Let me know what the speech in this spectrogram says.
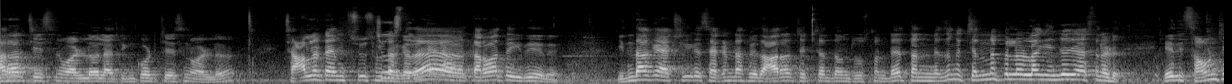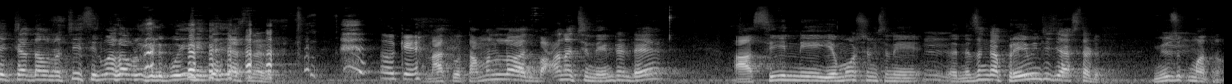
ఆర్ఆర్ చేసిన వాళ్ళు లేకపోతే ఇంకోటి చేసిన వాళ్ళు చాలా టైమ్స్ చూస్తుంటారు కదా తర్వాత ఇది ఇది. ఇందాక యాక్చువల్గా సెకండ్ హాఫ్ ఏదో ఆర్ఆర్ చెక్ చేద్దాం చూస్తుంటే తను నిజంగా చిన్న పిల్లలాగా ఎంజాయ్ చేస్తున్నాడు. ఏది సౌండ్ చెక్ చేద్దామని వచ్చి సినిమా లోపలికి వెళ్ళిపోయి ఎంజాయ్ చేస్తున్నాడు. ఓకే. నాకు తమన్లో అది బాగా నచ్చింది. ఏంటంటే ఆ సీన్ని ఎమోషన్స్ని నిజంగా ప్రేమించి చేస్తాడు. మ్యూజిక్ మాత్రం.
